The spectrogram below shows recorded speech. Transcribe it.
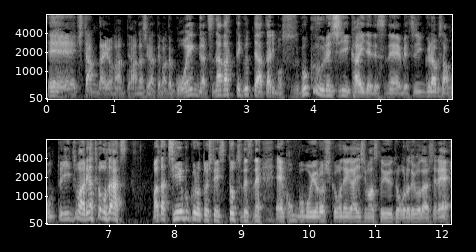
え、来たんだよなんて話があって、またご縁が繋がってくってあたりもすごく嬉しい回でですね、別人クラブさん本当にいつもありがとうございます。また知恵袋として一つですね、えー、今後もよろしくお願いしますというところでございましてね。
